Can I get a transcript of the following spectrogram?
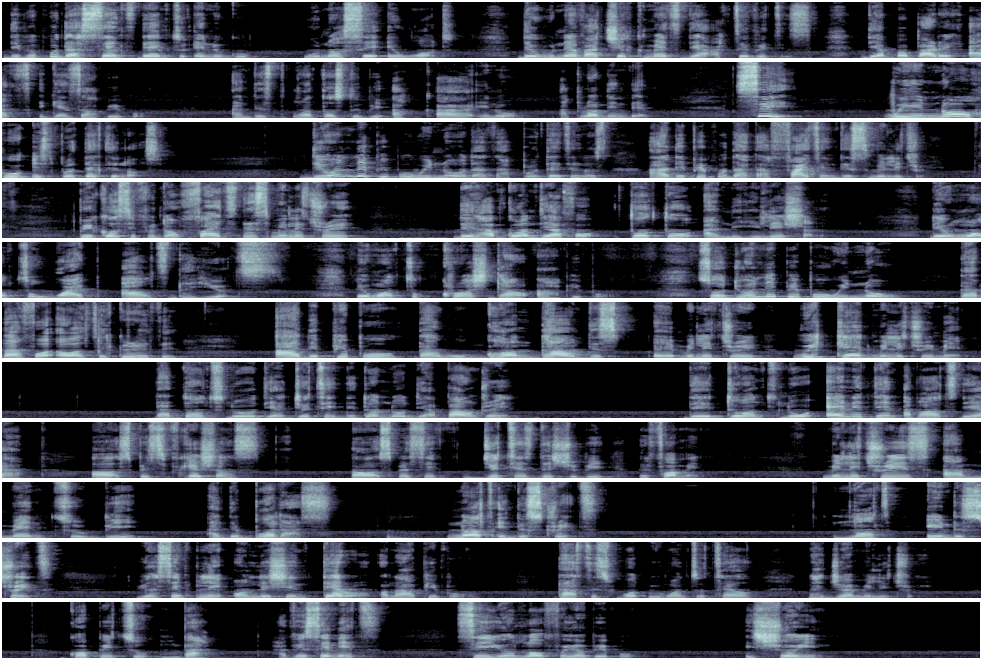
The people that sent them to Enugu will not say a word. They will never checkmate their activities, their barbaric acts against our people. And they want us to be, uh, uh, you know, applauding them. See, we know who is protecting us. The only people we know that are protecting us are the people that are fighting this military. Because if you don't fight this military, they have gone there for total annihilation. They want to wipe out the youths. They want to crush down our people. So the only people we know that are for our security are the people that will gun down this uh, military, wicked military men that don't know their duty, they don't know their boundary, they don't know anything about their uh, specifications or specific duties they should be performing. Militaries are meant to be at the borders, not in the street. Not in the street. You are simply unleashing terror on our people. That is what we want to tell Nigerian military. Copy to Mbah. Have you seen it? See your love for your people. It's showing.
